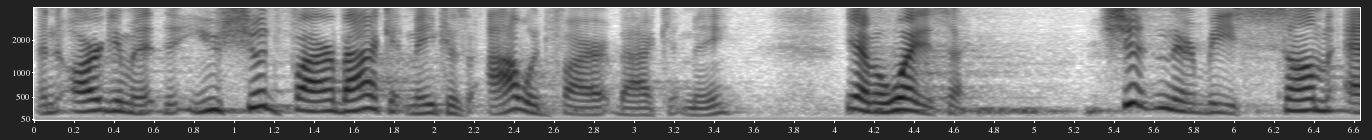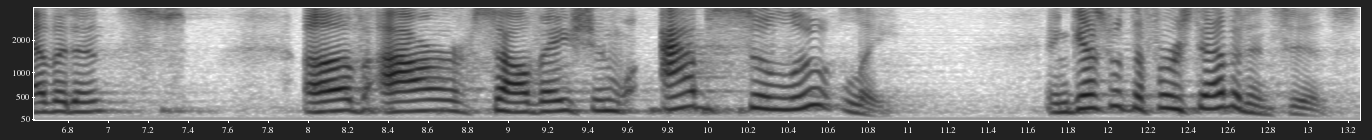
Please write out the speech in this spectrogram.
an argument that you should fire back at me because I would fire it back at me. Yeah, but wait a second. Shouldn't there be some evidence of our salvation? Well, absolutely. And guess what the first evidence is?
